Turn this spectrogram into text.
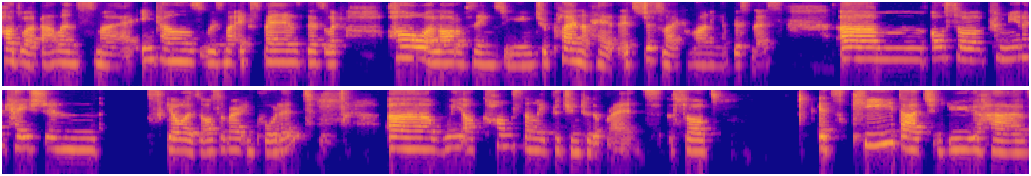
how do i balance my incomes with my expense? There's like whole a lot of things you need to plan ahead. It's just like running a business. Um, also communication skill is also very important. Uh, we are constantly pitching to the brands. So it's key that you have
